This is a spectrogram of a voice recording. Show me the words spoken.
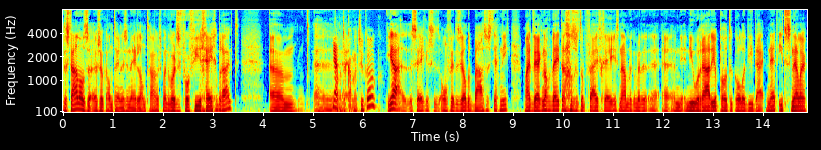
er staan al zulke antennes in Nederland trouwens, maar er worden ze voor 4G gebruikt. Um, ja, want dat kan natuurlijk ook. Ja, zeker. Het is ongeveer dezelfde basistechniek. Maar het werkt nog beter als het op 5G is. Namelijk met een, een nieuwe radioprotocollen die daar net iets sneller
